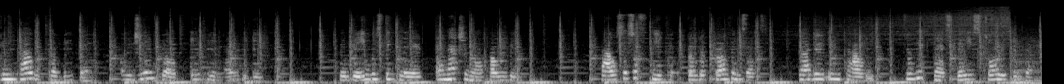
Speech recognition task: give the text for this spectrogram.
in Kawit, Cavite on June 12, 1898. The day was declared a national holiday. Thousands of people from the provinces gathered in Kawit to witness the historic event.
